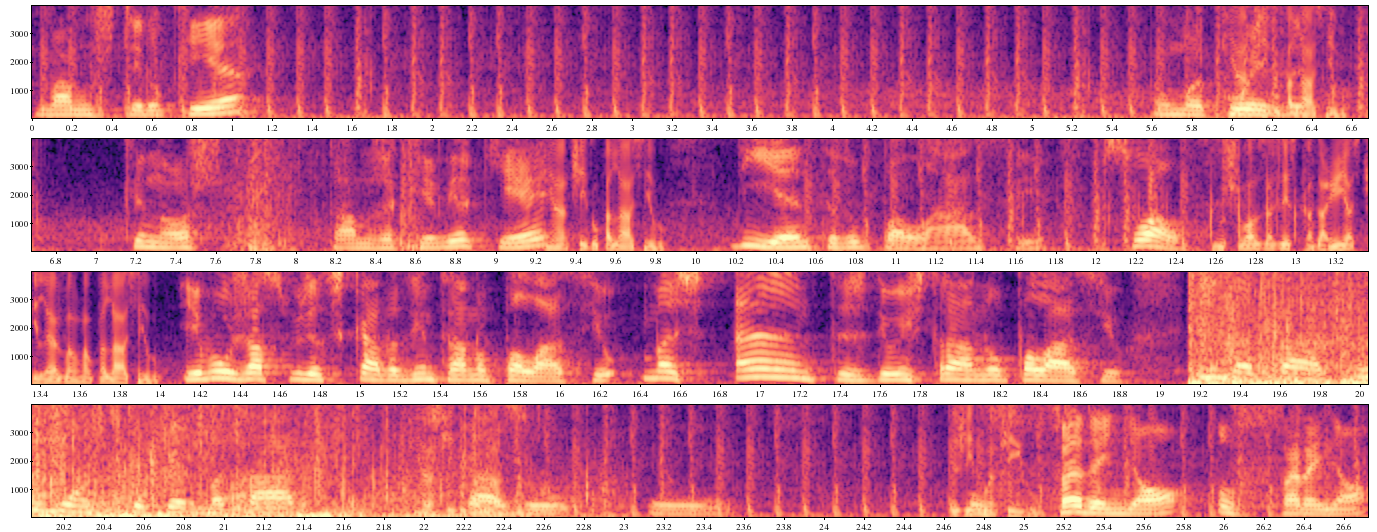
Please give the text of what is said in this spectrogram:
vamos ter o quê? Uma coisa que nós estamos aqui a ver que é Diante do palácio. Pessoal, palácio. eu vou já subir as escadas e entrar no palácio, mas antes de eu entrar no palácio e matar o monstro que eu quero matar, neste caso o, o. Faranhó, o Faranhó.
